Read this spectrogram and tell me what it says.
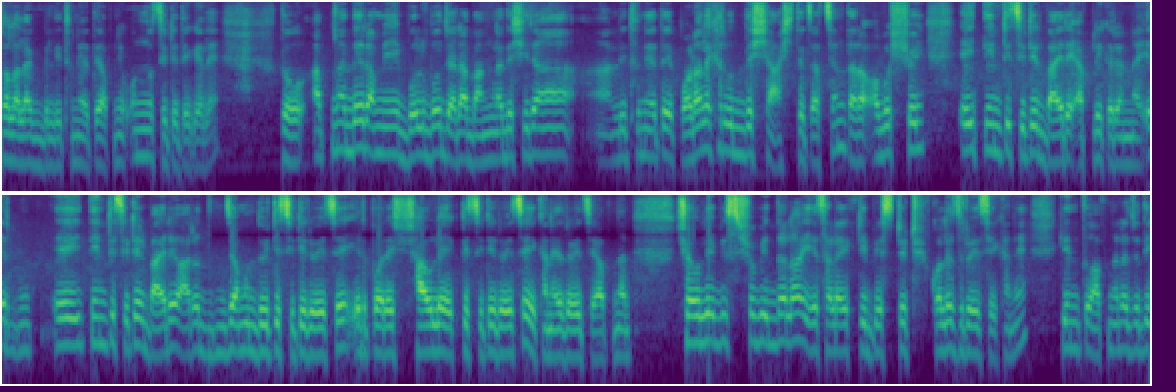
চলা লাগবে লিথুনিয়াতে, আপনি অন্য সিটিতে গেলে। তো আপনাদের আমি বলব, যারা বাংলাদেশিরা লিথুনিয়াতে পড়ালেখার উদ্দেশ্যে আসতে চাচ্ছেন, তারা অবশ্যই এই তিনটি সিটির বাইরে অ্যাপ্লাই করেন না। এর, এই তিনটি সিটির বাইরে আরও যেমন দুইটি সিটি রয়েছে, এরপরে শাউলে একটি সিটি রয়েছে, এখানে রয়েছে আপনার শাউলি বিশ্ববিদ্যালয়, এছাড়া একটি বেস্টেড কলেজ রয়েছে এখানে। কিন্তু আপনারা যদি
